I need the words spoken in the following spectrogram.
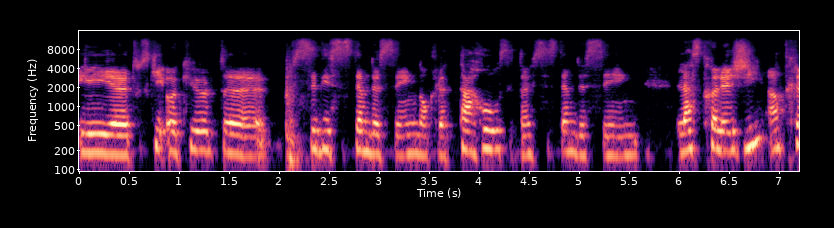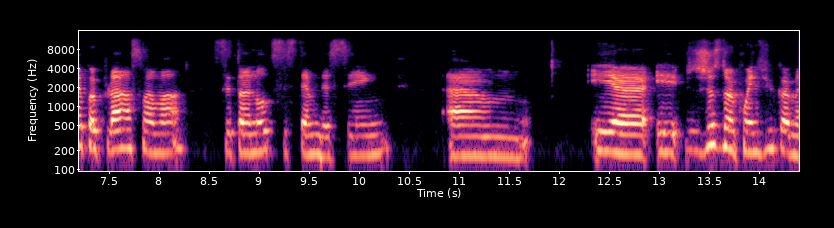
et euh, tout ce qui est occulte, euh, c'est des systèmes de signes. Donc, le tarot, c'est un système de signes. L'astrologie, hein, très populaire en ce moment, c'est un autre système de signes. Euh, et, et, juste d'un point de vue comme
